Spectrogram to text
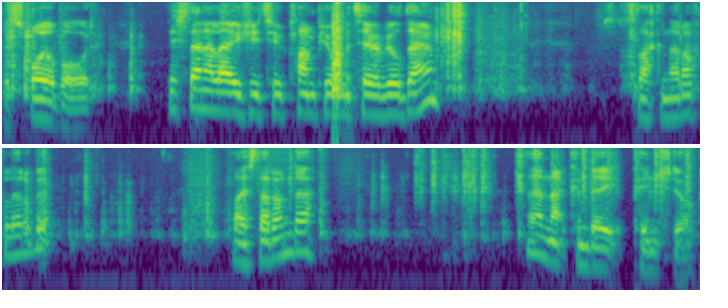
the spoil board. This then allows you to clamp your material down. Slacken that off a little bit. Place that under. Then that can be pinched up.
